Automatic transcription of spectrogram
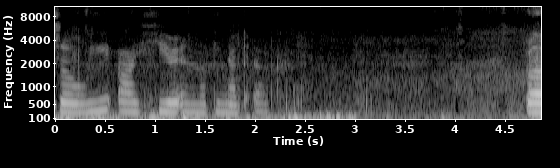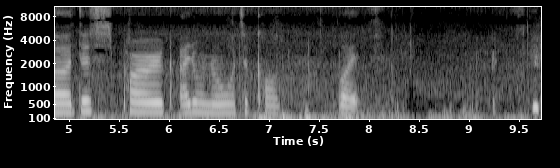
So we are here and looking at the elk. Uh, this park, I don't know what's it called, but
